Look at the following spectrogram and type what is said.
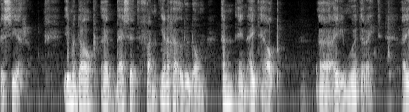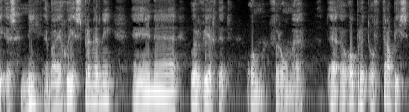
beseer. Jy moet dalk een Bassett van enige ouderdom in en uit help uh, uit die motor uit. Hy is nie een baie goeie springer nie en uh, oorweeg dit om vir hom een oprit of trappies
